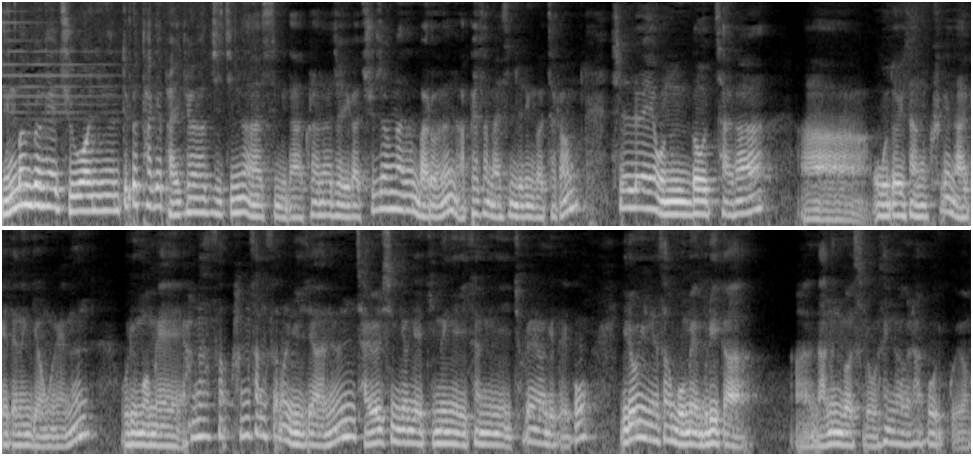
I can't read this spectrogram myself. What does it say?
어, 냉방병의 주 원인은 뚜렷하게 밝혀지지는 않았습니다. 그러나 저희가 추정하는 바로는 앞에서 말씀드린 것처럼 실내 온도차가 아, 5도 이상 크게 나게 되는 경우에는 우리 몸의 항상, 항상성을 유지하는 자율신경계 기능의 이상이 초래하게 되고 이로 인해서 몸에 무리가 아, 나는 것으로 생각을 하고 있고요.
